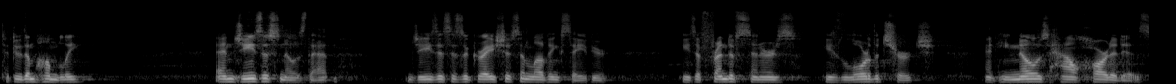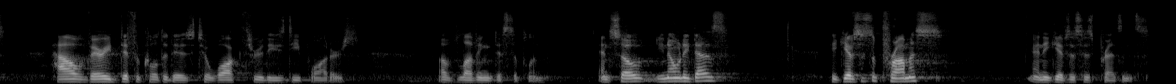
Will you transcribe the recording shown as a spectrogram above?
to do them humbly. And Jesus knows that. Jesus is a gracious and loving Savior. He's a friend of sinners. He's the Lord of the church. And He knows how hard it is, how very difficult it is to walk through these deep waters of loving discipline. And so, you know what He does? He gives us a promise and He gives us His presence.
